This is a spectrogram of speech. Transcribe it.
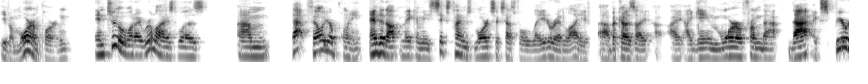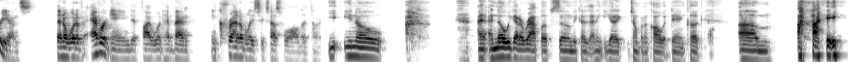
even more important. And two, what I realized was um, that failure point ended up making me six times more successful later in life uh, because I, I, I gained more from that that experience than I would have ever gained if I would have been incredibly successful all the time. You, you know, I, I, know we got to wrap up soon because I think you got to jump on a call with Dan Cook. Um, I,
